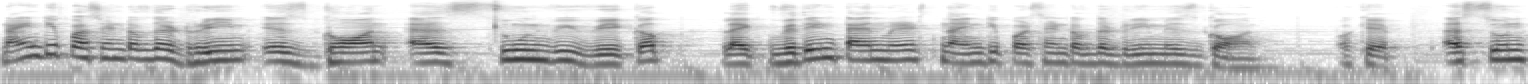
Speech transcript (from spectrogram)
90% of the dream is gone as soon we wake up. Like within 10 minutes 90% of the dream is gone okay as soon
